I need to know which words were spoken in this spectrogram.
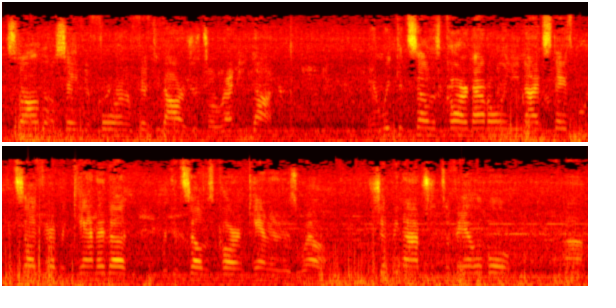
Installed, it'll save you $450. It's already done. And we can sell this car not only in the United States, but we can sell it here in Canada. We can sell this car in Canada as well. Shipping options available. Um,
